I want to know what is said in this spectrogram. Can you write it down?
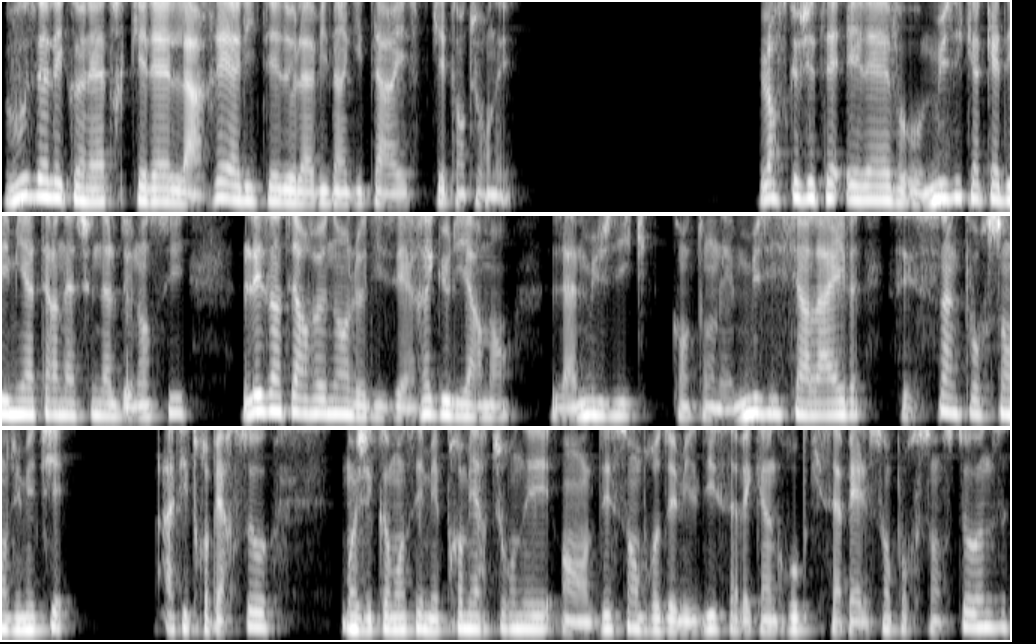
vous allez connaître quelle est la réalité de la vie d'un guitariste qui est en tournée. Lorsque j'étais élève au Musique Academy Internationale de Nancy, les intervenants le disaient régulièrement, la musique, quand on est musicien live, c'est 5% du métier. À titre perso, moi j'ai commencé mes premières tournées en décembre 2010 avec un groupe qui s'appelle 100% Stones.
